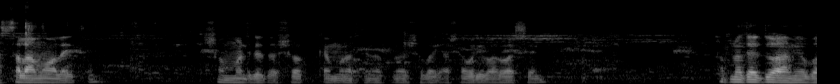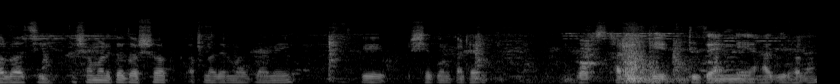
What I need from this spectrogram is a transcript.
আসসালামু আলাইকুম। সম্মানিত দর্শক, কেমন আছেন আপনারা সবাই? আশা করি ভালো আছেন। আপনাদের দোয়া, আমিও ভালো আছি। সম্মানিত দর্শক, আপনাদের মাঝে আমি সেগুন কাঠের বক্স একটি ডিজাইন নিয়ে হাজির হলাম।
